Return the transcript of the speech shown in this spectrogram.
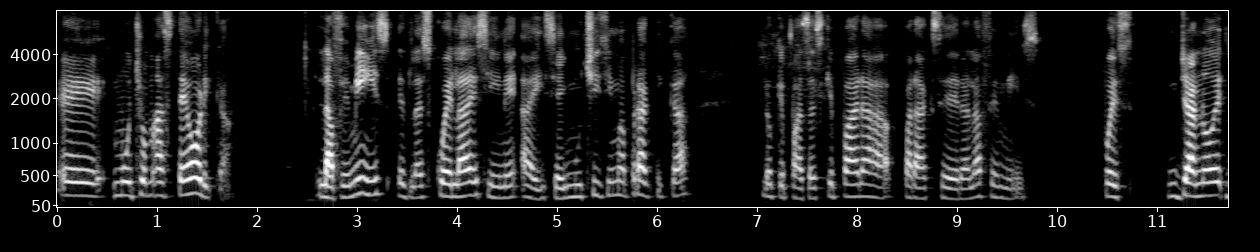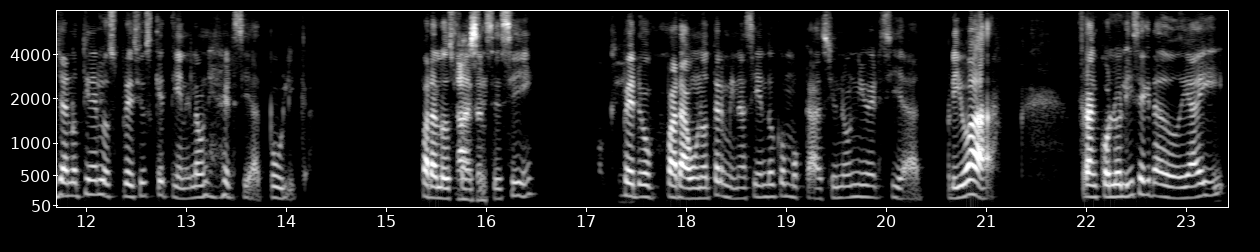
eh, mucho más teórica. La FEMIS es la escuela de cine, ahí sí hay muchísima práctica. Lo que pasa es que para, para acceder a la FEMIS pues ya no, ya no tiene los precios que tiene la universidad pública. Para los ah, franceses sí, pero para uno termina siendo como casi una universidad privada. Franco Loli se graduó de ahí,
